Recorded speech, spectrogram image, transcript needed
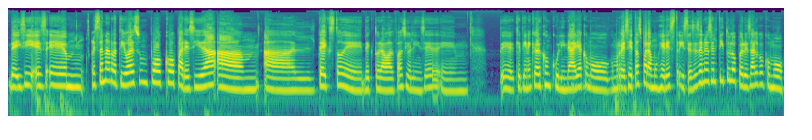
Daisy, es, em, esta narrativa es un poco parecida al texto de, Héctor Abad Faciolince, em, eh, que tiene que ver con culinaria, como, recetas para mujeres tristes. Ese no es el título, pero es algo como,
